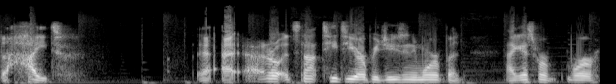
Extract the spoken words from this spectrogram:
the height. I, I, don't know. It's not TTRPGs anymore, but I guess we're we're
